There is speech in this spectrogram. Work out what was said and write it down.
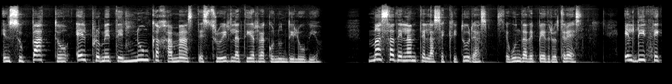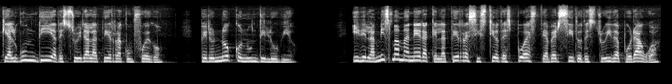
En su pacto, Él promete nunca jamás destruir la tierra con un diluvio. Más adelante en las Escrituras, segunda de Pedro 3, Él dice que algún día destruirá la tierra con fuego, pero no con un diluvio. Y de la misma manera que la tierra existió después de haber sido destruida por agua,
